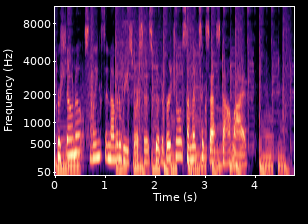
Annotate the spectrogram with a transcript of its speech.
For show notes, links, and other resources, go to virtualsummitsuccess.live.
